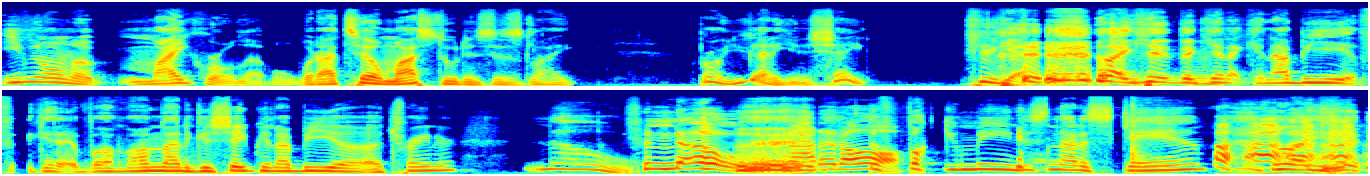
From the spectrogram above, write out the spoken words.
Even on a micro level, what I tell my students is like, bro, you got to get in shape. Yeah. like, can I, can I be? Can, if I'm not in good shape, can I be a, a trainer? No. no, not at all. The fuck you mean? It's not a scam. like,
